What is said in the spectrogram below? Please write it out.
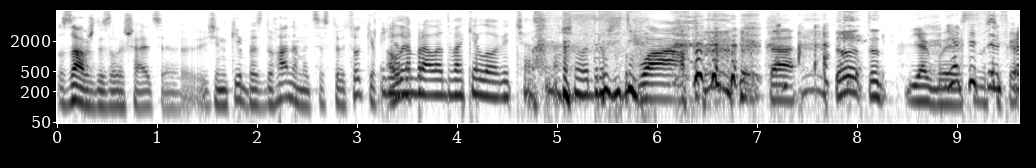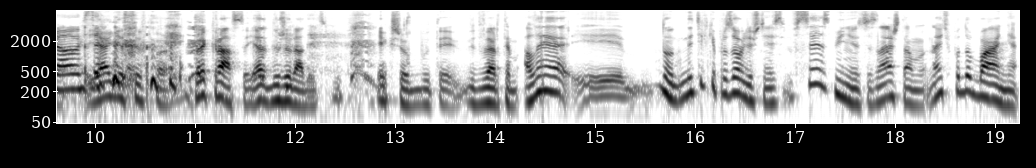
завжди залишаються жінки бездоганними, це 100%. Я набрала 2 кіло від часу нашого одруження. Вау! То, якби, Як ти з цим справився? Як я з цим справився? Прекрасно, я дуже радий цьому, якщо бути відвертим. Але ну, не тільки про зовнішність, все змінюється, знаєш, там, навіть вподобання,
